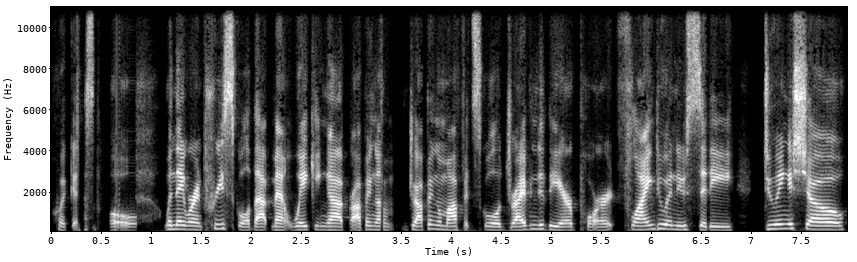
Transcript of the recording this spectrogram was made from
quick as possible. When they were in preschool, that meant waking up, dropping them, dropping them off at school, driving to the airport, flying to a new city, doing a show,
